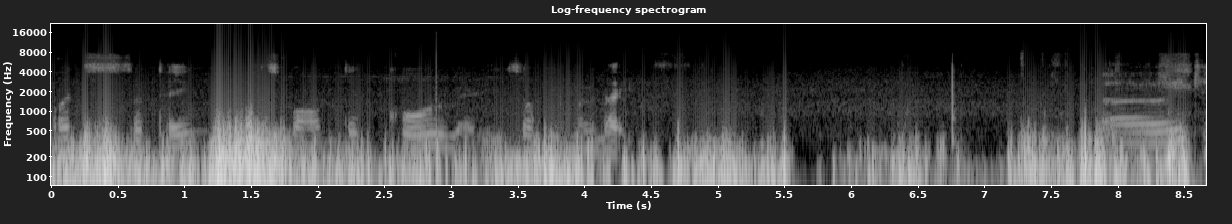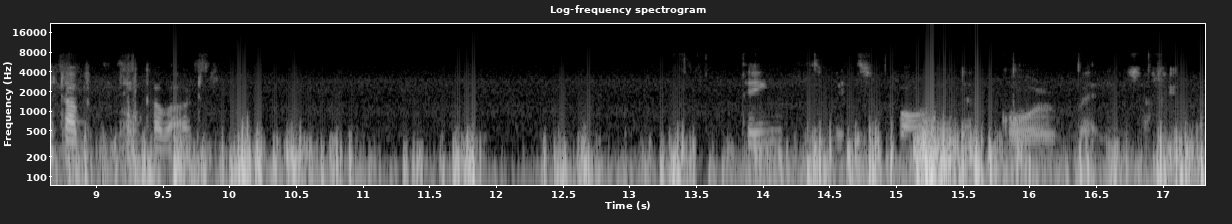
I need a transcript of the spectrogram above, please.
What's the thing which form the core values of human life? Uh, it's a topic to think about. Things which form the core values of human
